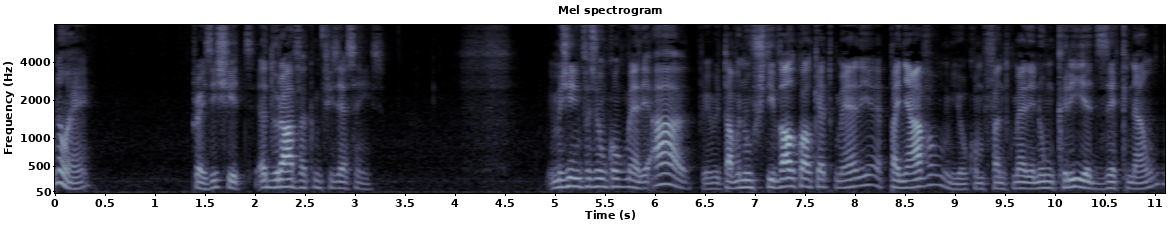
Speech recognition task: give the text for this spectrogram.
Não é? Crazy shit. Adorava que me fizessem isso. Imaginem fazer um com comédia. Ah, eu estava num festival qualquer de comédia, apanhavam, e eu, como fã de comédia, não queria dizer que não.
